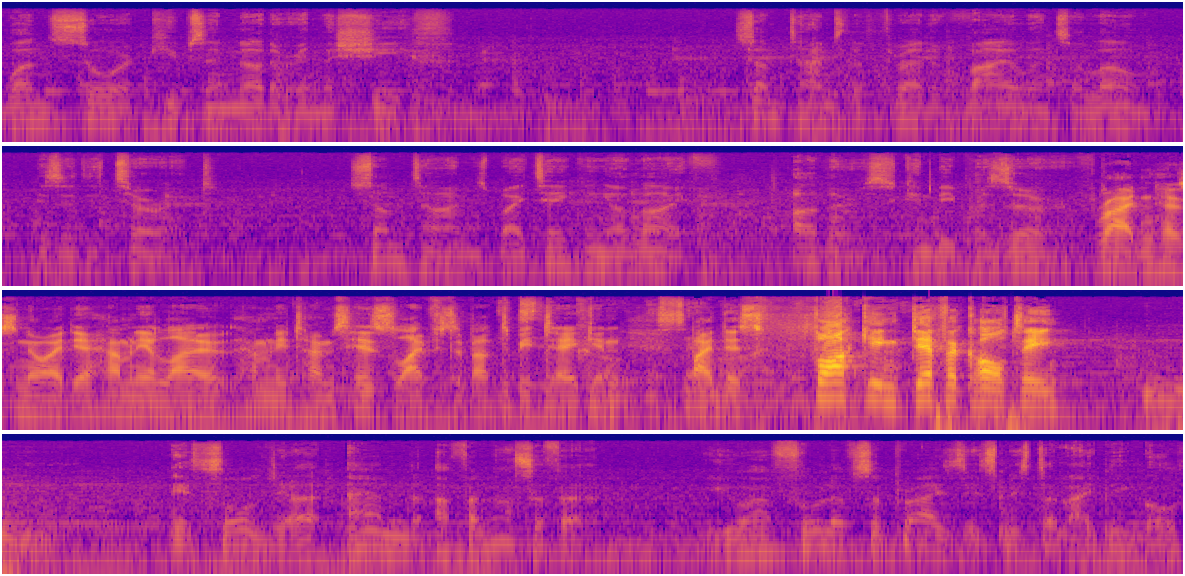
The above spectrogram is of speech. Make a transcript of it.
One sword keeps another in the sheath. Sometimes the threat of violence alone is a deterrent. Sometimes by taking a life, others can be preserved. Raiden has no idea how many alive, how many times his life is about to be It's the taken code of the by this fucking difficulty. Hmm, a soldier and a philosopher. You are full of surprises, Mr. Lightning Bolt.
